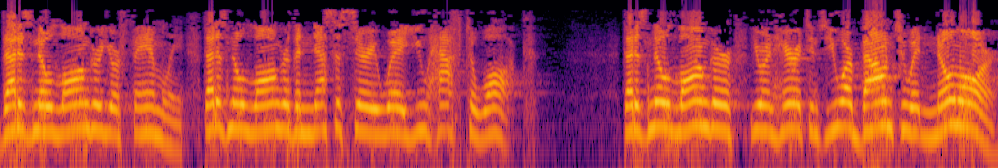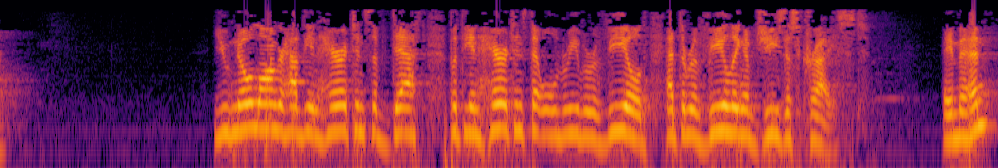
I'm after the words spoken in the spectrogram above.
That is no longer your family. That is no longer the necessary way you have to walk. That is no longer your inheritance. You are bound to it no more. You no longer have the inheritance of death, but the inheritance that will be revealed at the revealing of Jesus Christ. Amen?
